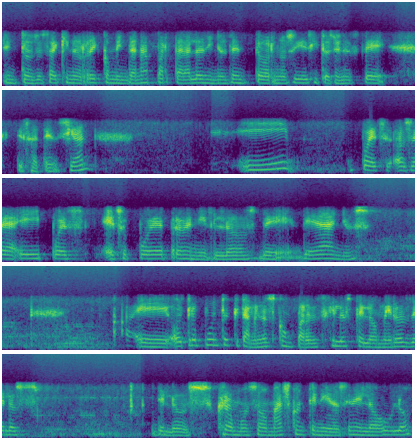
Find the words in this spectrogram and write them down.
Entonces aquí nos recomiendan apartar a los niños de entornos y de situaciones de desatención y pues o sea y pues eso puede prevenirlos de, daños. Eh, otro punto que también nos comparte es que los telómeros de los de los cromosomas contenidos en el óvulo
